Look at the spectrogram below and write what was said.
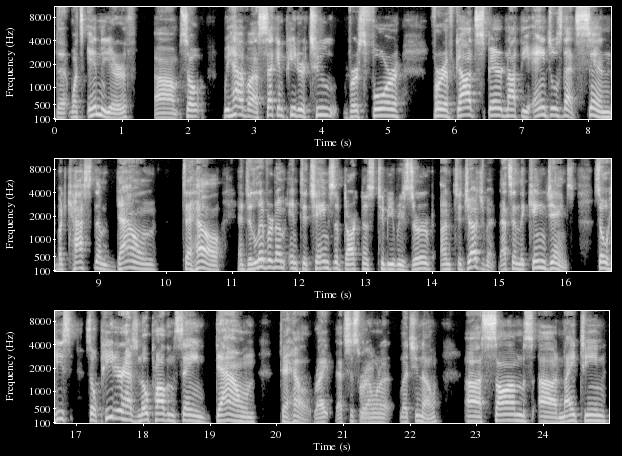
the what's in the earth. Um, so we have uh Second Peter two verse four. For if God spared not the angels that sinned, but cast them down to hell and delivered them into chains of darkness to be reserved unto judgment. That's in the King James. So he's so Peter has no problem saying down to hell, right? That's just what I want to let you know. Uh Psalms uh 19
